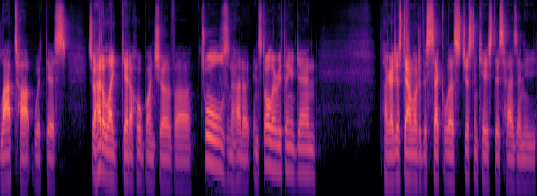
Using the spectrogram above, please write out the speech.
laptop with this. So I had to like get a whole bunch of uh, tools and had to install everything again. Like I just downloaded the sec list just in case this has any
